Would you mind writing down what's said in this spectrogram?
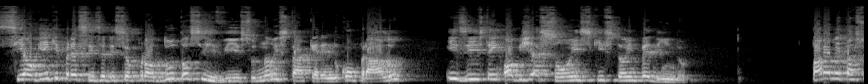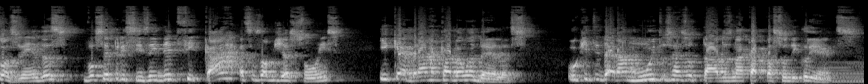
Se alguém que precisa de seu produto ou serviço não está querendo comprá-lo, existem objeções que estão impedindo. Para aumentar suas vendas, você precisa identificar essas objeções e quebrar cada uma delas, o que te dará muitos resultados na captação de clientes.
